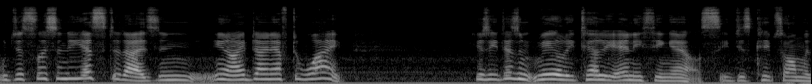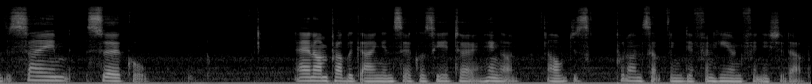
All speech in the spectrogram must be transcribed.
Well, just listen to yesterday's and, you know, I don't have to wait. Because he doesn't really tell you anything else. He just keeps on with the same circle. And I'm probably going in circles here too. Hang on. I'll just put on something different here and finish it up.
